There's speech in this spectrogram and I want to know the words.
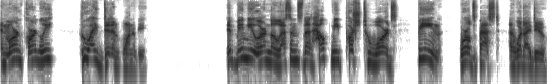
and more importantly, who I didn't want to be. It made me learn the lessons that helped me push towards being world's best at what I do.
